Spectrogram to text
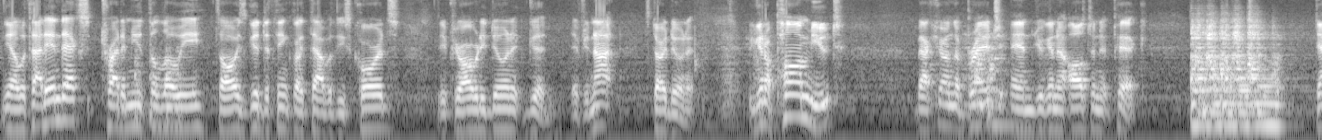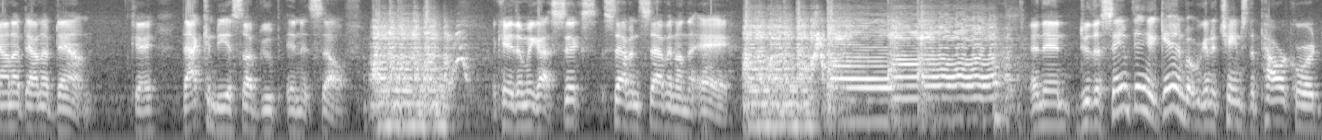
You know, with that index, try to mute the low E. It's always good to think like that with these chords. If you're already doing it, good. If you're not, start doing it. You're going to palm mute back here on the bridge, and you're going to alternate pick. Down, up, down, up, down. Okay, that can be a subgroup in itself. Okay, then we got 6, 7, 7 on the A. And then do the same thing again, but we're going to change the power chord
